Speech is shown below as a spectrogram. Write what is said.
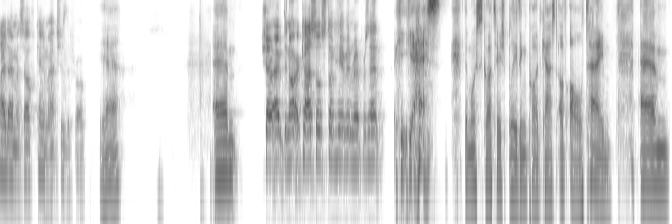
Tie dye myself kind of matches the frog. Yeah. Um. Shout out Dunnottar Castle, Stonehaven represent. Yes, the most Scottish blading podcast of all time. Um.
